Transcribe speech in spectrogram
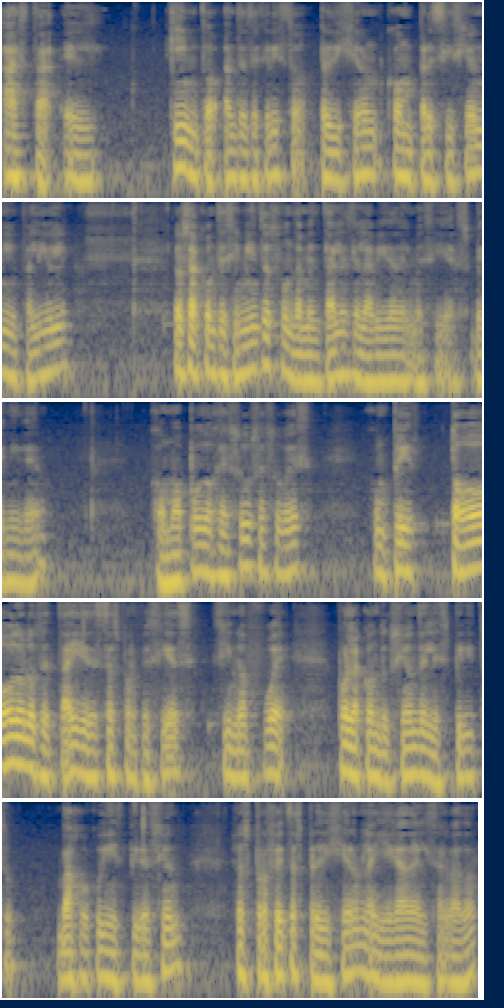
hasta el V a.C. predijeron con precisión infalible los acontecimientos fundamentales de la vida del Mesías venidero. ¿Cómo pudo Jesús a su vez cumplir todos los detalles de estas profecías si no fue por la conducción del Espíritu bajo cuya inspiración los profetas predijeron la llegada del Salvador?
